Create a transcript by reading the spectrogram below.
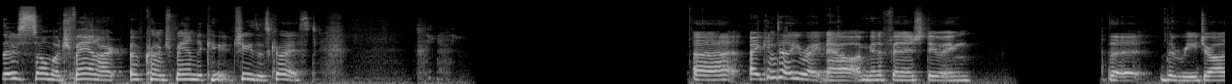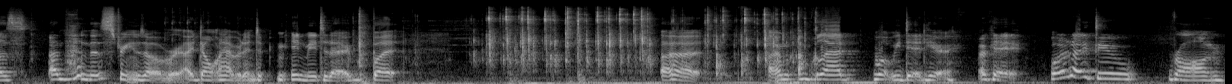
There's so much fan art of Crunch Bandicoot. Jesus Christ. Uh, I can tell you right now, I'm gonna finish doing the the redraws and then this stream's over. I don't have it in, in me today, but uh, I'm, I'm glad what we did here. Okay, what did I do wrong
